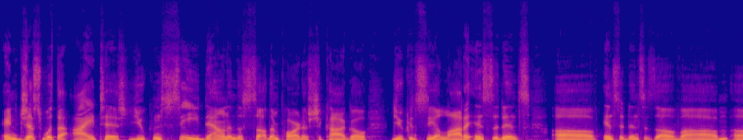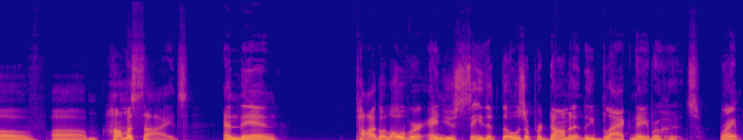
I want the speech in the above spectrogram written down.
And just with the eye test, you can see down in the southern part of Chicago, you can see a lot of incidents of incidences of um, of um, homicides, and then toggle over and you see that those are predominantly black neighborhoods, right?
